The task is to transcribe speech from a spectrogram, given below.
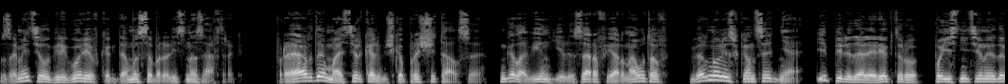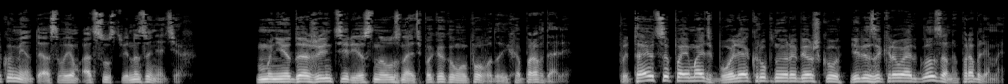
Заметил Григорьев, когда мы собрались на завтрак. Правда, мастер Колючка просчитался. Головин, Елизаров и Арнаутов вернулись в конце дня и передали ректору пояснительные документы о своем отсутствии на занятиях. Мне даже интересно узнать, по какому поводу их оправдали. Пытаются поймать более крупную рыбешку или закрывают глаза на проблемы.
